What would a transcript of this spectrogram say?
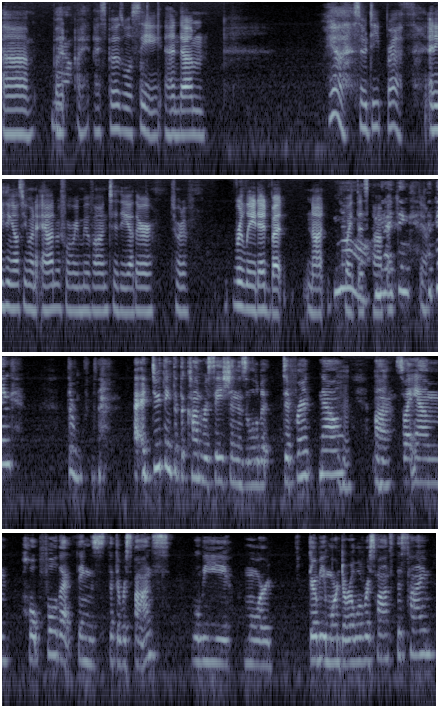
Um, but Yeah. I, I suppose we'll see. And um, yeah, so deep breath. Anything else you want to add before we move on to the other sort of related but not quite this I mean, I topic? think Yeah. I think the I do think that the conversation is a little bit different now. Mhm. Um, so I am hopeful that things that the response will be more there will be a more durable response this time,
